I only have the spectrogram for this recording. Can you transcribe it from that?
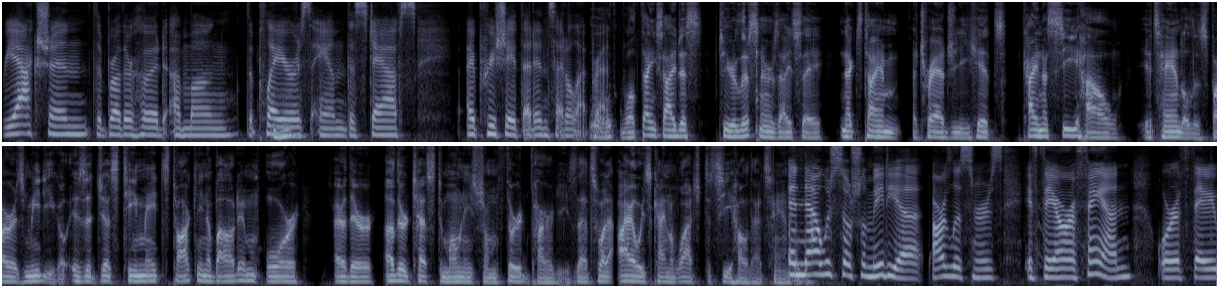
reaction, the brotherhood among the players mm-hmm. and the staffs I appreciate that insight a lot, Brad. Well, well, thanks. I just, to your listeners, I say next time a tragedy hits, kind of see how it's handled as far as media go. Is it just teammates talking about him, or are there other testimonies from third parties? That's what I always kind of watch to see how that's handled. And now with social media, our listeners, if they are a fan or if they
